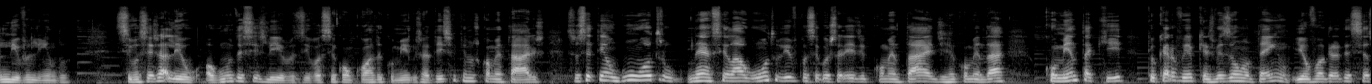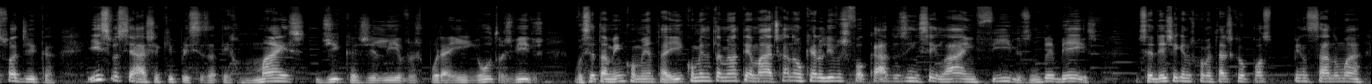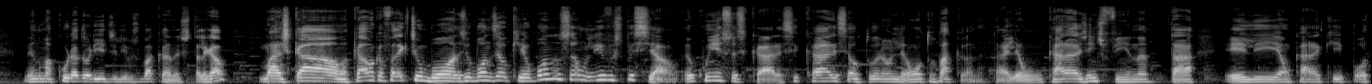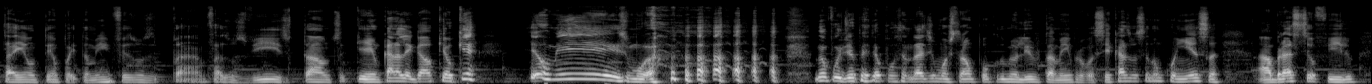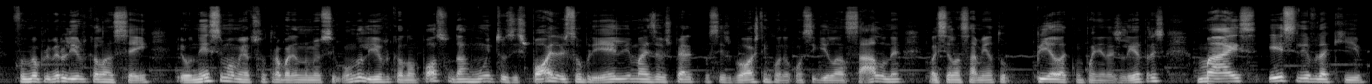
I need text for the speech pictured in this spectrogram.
livro lindo. Se você já leu algum desses livros e você concorda comigo, já deixa aqui nos comentários. Se você tem algum outro, né, sei lá, algum outro livro que você gostaria de comentar e de recomendar, comenta aqui que eu quero ver, porque às vezes eu não tenho e eu vou agradecer a sua dica. E se você acha que precisa ter mais dicas de livros por aí em outros vídeos, você também comenta aí. Comenta também uma temática. Ah, não, eu quero livros focados em, sei lá, em filhos, em bebês. Você deixa aqui nos comentários que eu posso pensar numa, né, numa curadoria de livros bacanas, tá legal? Mas calma, calma que eu falei que tinha um bônus. E o bônus é o quê? O bônus é um livro especial. Eu conheço esse cara. Esse cara, esse autor é um, é um autor bacana, tá? Ele é um cara gente fina, tá? Ele é um cara que, pô, tá aí há um tempo aí também, fez uns, faz uns vídeos e tal, não sei o quê. Um cara legal que é o quê? Eu mesmo! não podia perder a oportunidade de mostrar um pouco do meu livro também para você. Caso você não conheça, Abrace Seu Filho foi o meu primeiro livro que eu lancei. Eu, nesse momento, estou trabalhando no meu segundo livro, que eu não posso dar muitos spoilers sobre ele, mas eu espero que vocês gostem quando eu conseguir lançá-lo, né? Vai ser lançamento pela Companhia das Letras. Mas esse livro daqui,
